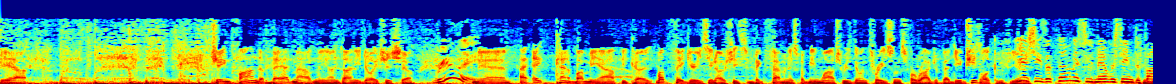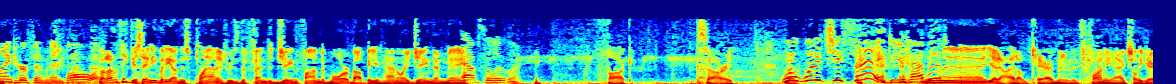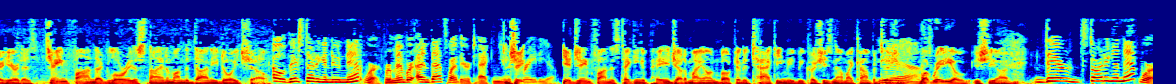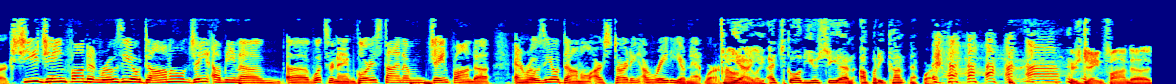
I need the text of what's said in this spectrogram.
Yeah. Jane Fonda badmouthed me on Donnie Deutsch's show. Really? Yeah, I, it kind of bummed me out because, well, figures, you know, she's a big feminist, but meanwhile she was doing threesomes for Roger Vadim. She's all confused. Yeah, she's a feminist who never seemed to find her feminine power. But I don't think there's anybody on this planet who's defended Jane Fonda more about being Hanoi Jane than me. Absolutely. Fuck. Sorry. Well, what did she say? Do you have it? Nah, you know, I don't care. I mean, it's funny, actually. Here, here it is. Jane Fonda, Gloria Steinem on the Donnie Deutsch show. Oh, they're starting a new network, remember? And that's why they're attacking you. It's Jane, radio. Yeah, Jane Fonda's taking a page out of my own book and attacking me because she's now my competition. Yeah. What radio is she on? They're starting a network. She, Jane Fonda, and Rosie O'Donnell. Jane, I mean, uh, uh, what's her name? Gloria Steinem, Jane Fonda, and Rosie O'Donnell are starting a radio network. Oh, yeah, really? it's called UCN, Uppity Cunt Network. Here's Jane Fonda,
